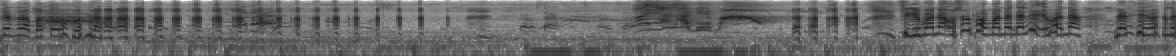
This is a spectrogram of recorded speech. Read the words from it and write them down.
ka na, bato na. Kaya lagi pa. Sige mana, usap pa mana, dali, mana. Dali, mana.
